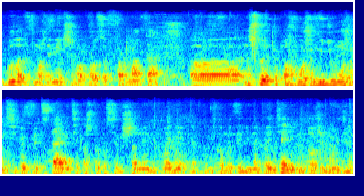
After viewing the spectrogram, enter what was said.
было как можно меньше вопросов формата э, на что это похоже, мы не можем себе представить, это что-то совершенно инопланетное, потому что мы-то не инопланетяне, мы тоже люди.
